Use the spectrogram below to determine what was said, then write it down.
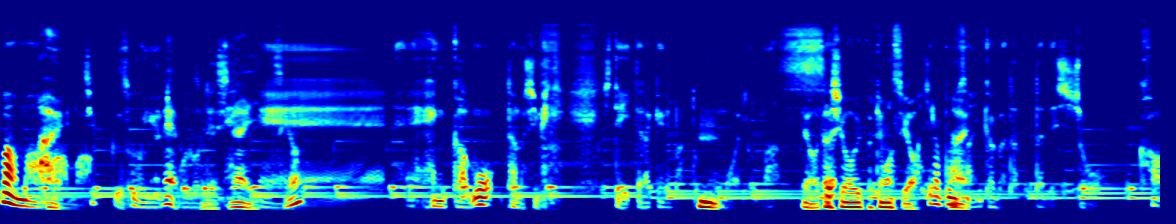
まあまあまあはい。まあ、チェックそういうねところでね、しないですよ。えー変化も楽しみにしていただければと思います。じゃあ私は追いかけますよこ。ちら、ポンさはいんいかがだったでしょうか、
